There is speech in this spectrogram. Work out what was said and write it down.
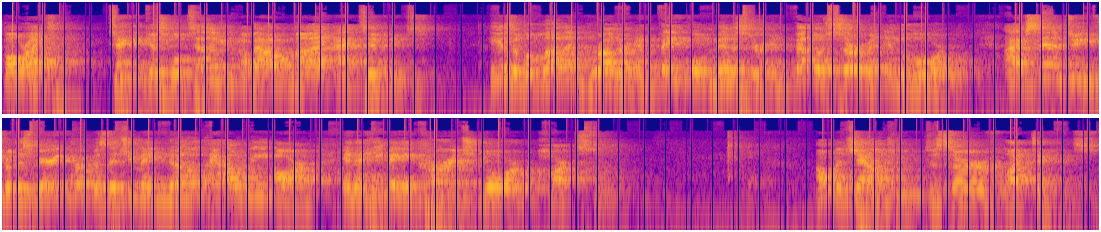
Paul writes, Tychicus will tell you about my activities. He is a beloved brother and faithful minister and fellow servant in the Lord. I have sent him to you for this very purpose, that you may know how we are, and that he may encourage your hearts. I want to challenge you to serve like Tychicus.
